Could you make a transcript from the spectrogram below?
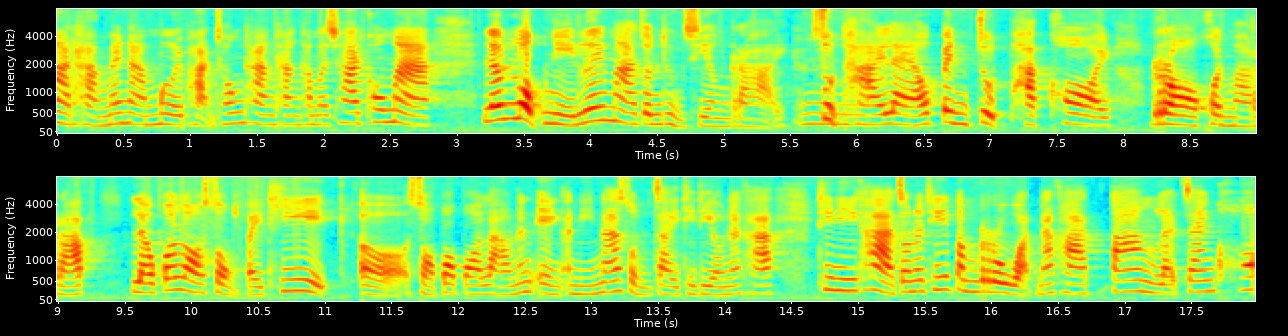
มาทางแม่น้ำเมยผ่านช่องทางทางธรรมชาติเข้ามา แล้วหลบหนีเรื่อยมาจนถึงเชียงราย สุดท้ายแล้วเป็นจุดพักคอย รอคนมารับแล้วก็รอส่งไปที่เเอ่อสปปลาวนั่นเอง อันนี้น่าสนใจทีเดียวนะคะ ทีนี้ค่ะเจ้าหน้าที่ตำรวจนะคะ ตั้งและแจ้งข้อ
